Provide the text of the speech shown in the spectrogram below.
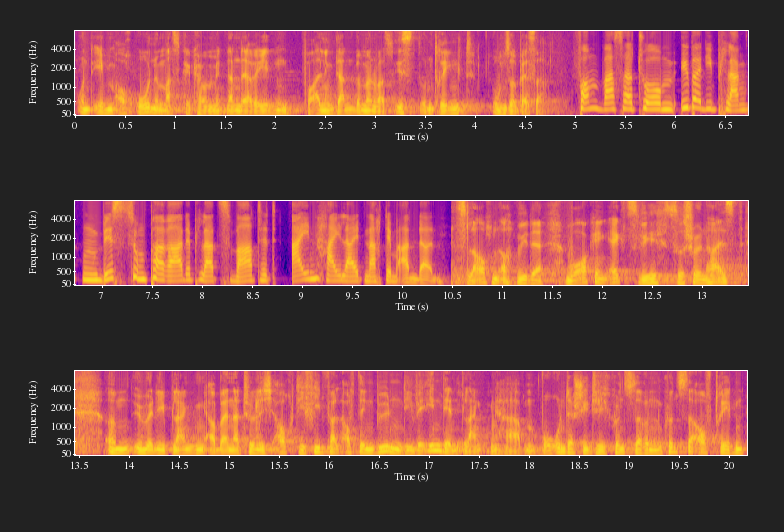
und eben auch ohne Maske kann man miteinander reden. Vor allen Dingen dann, wenn man was isst und trinkt, umso besser. Vom Wasserturm über die Planken bis zum Paradeplatz wartet ein Highlight nach dem anderen. Es laufen auch wieder Walking Acts, wie es so schön heißt, ähm, über die Planken, aber natürlich auch die Vielfalt auf den Bühnen, die wir in den Planken haben, wo unterschiedliche Künstlerinnen und Künstler auftreten,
